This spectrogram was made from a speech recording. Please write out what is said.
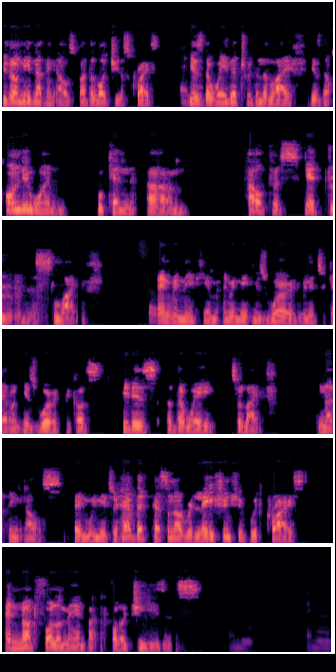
We don't need nothing else but the Lord Jesus Christ. He's the way, the truth, and the life. He's the only one who can um, help us get through this life. so And we need Him, and we need His word. We need to get on His word because it is the way to life, nothing else. And we need to have that personal relationship with Christ and not follow man, but follow Jesus. Amen. Amen.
